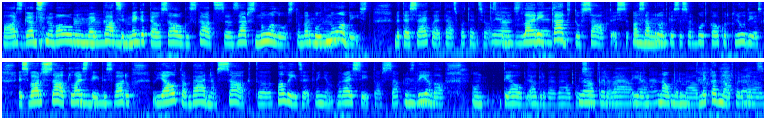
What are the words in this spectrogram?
pāris gadus nav augļi, mm -hmm, vai kāds mm -hmm. ir mhm. negatīvs auglis, kāds uh, zars nolūst un varbūt mm -hmm. nobīst. Bet tai sēklē ir tāds potenciāls, Jā, ka, lai arī kad tu sāktu, es mm -hmm. saprotu, ka es varbūt kaut kur kļūdījos. Es varu sākt laistīt, mm -hmm. es varu ļaut tam bērnam sākt, uh, palīdzēt viņam raisīt tās saknes mm -hmm. dievā. Un tie augļi agri vai vēl būs. Nav atkal. par vēlu. Jā, ne? nav par mhm. vēlu. Nekad nav par vēlu.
